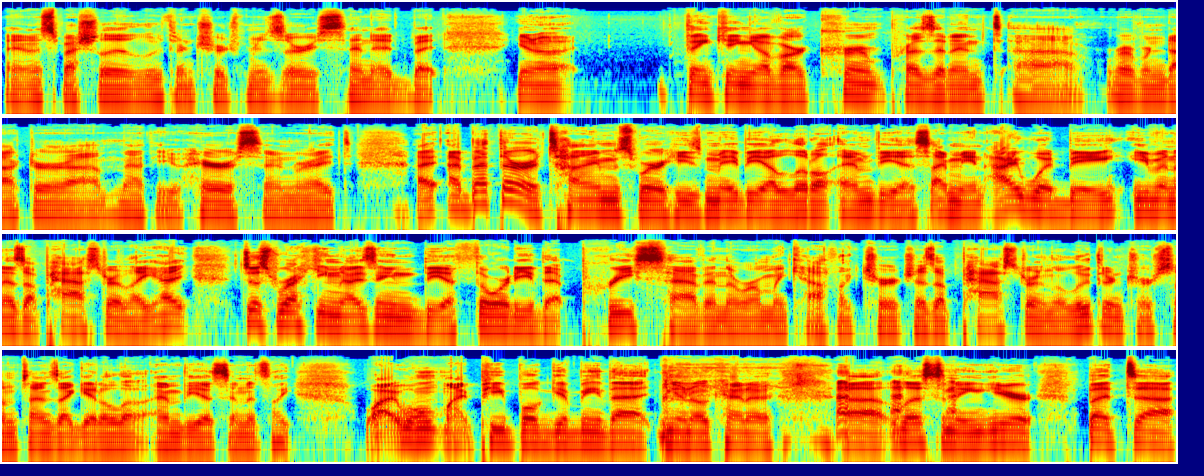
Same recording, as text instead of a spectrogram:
and especially the Lutheran Church Missouri Synod, but, you know, thinking of our current president, uh, Reverend Dr. Uh, Matthew Harrison, right? I, I bet there are times where he's maybe a little envious. I mean, I would be, even as a pastor, like I just recognizing the authority that priests have in the Roman Catholic Church as a pastor in the Lutheran Church. Sometimes I get a little envious, and it's like, why won't my people give me that, you know, kind of uh, listening ear? But uh,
